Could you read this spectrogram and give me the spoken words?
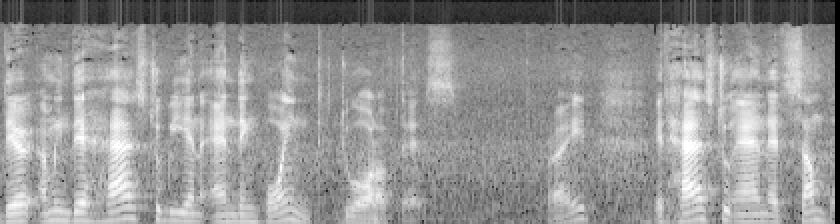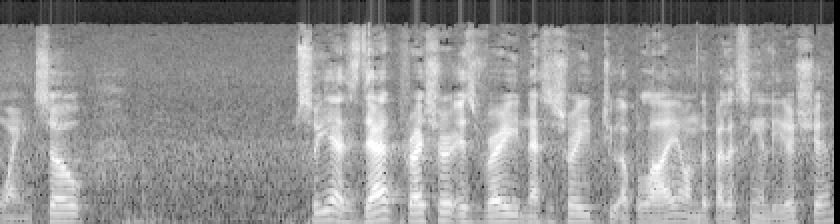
there I mean there has to be an ending point to all of this. Right? It has to end at some point. So so yes, that pressure is very necessary to apply on the Palestinian leadership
